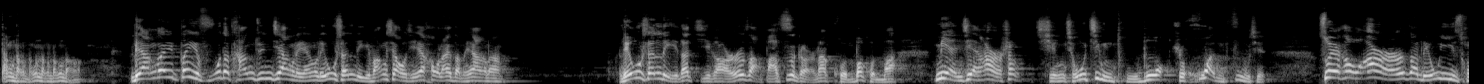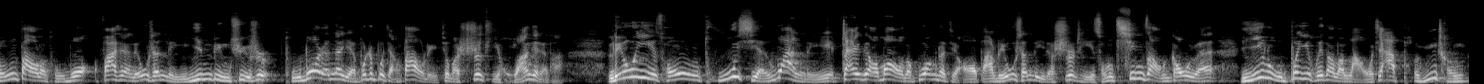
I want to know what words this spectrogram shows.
等等等等等等。两位被俘的唐军将领刘神礼、王孝杰后来怎么样呢？刘神礼的几个儿子把自个儿呢捆吧捆吧，面见二圣，请求进吐蕃去换父亲。最后，二儿子刘义从到了吐蕃，发现刘神礼因病去世。吐蕃人呢也不是不讲道理，就把尸体还给了他。刘义从图险万里，摘掉帽子，光着脚，把刘神礼的尸体从青藏高原一路背回到了老家彭城，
